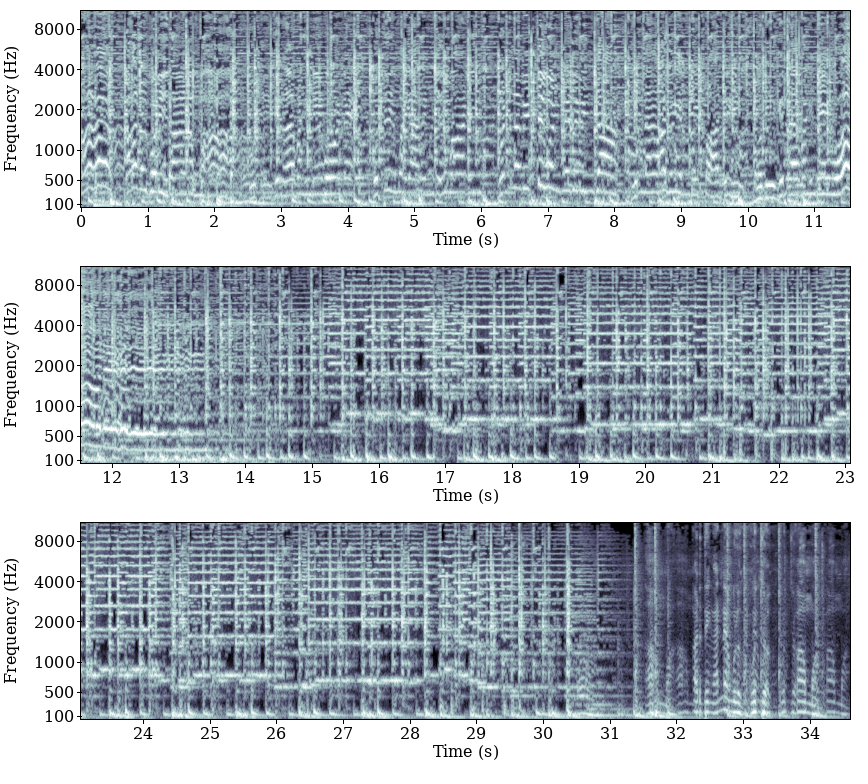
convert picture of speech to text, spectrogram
தானம்மா கடல் கொடி தானம்மா. ஒட்டுகிற வண்டி ஓட ஒற்றுமையாரங்கில் மாடி. ஒன்ன விட்டு ஒன்று விரிஞ்சா என்ன ஆளு என்று பாரு ஒடுகிற வண்டி ஓட எங்க அண்ணன் உங்களுக்கு கொஞ்சம். ஆமா. ஆமா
